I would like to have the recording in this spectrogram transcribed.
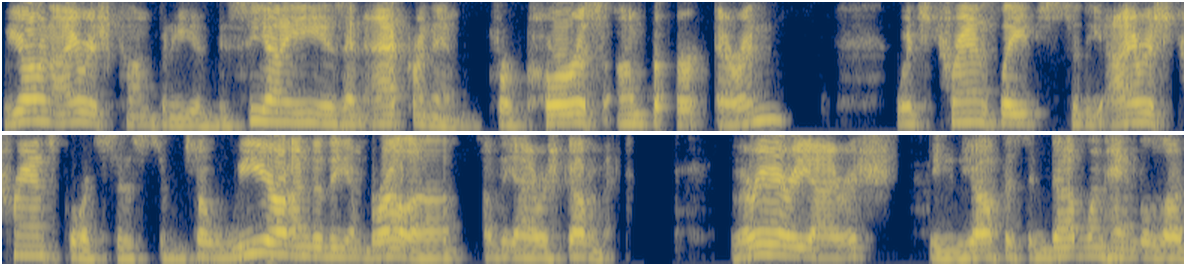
we are an Irish company. The CIE is an acronym for Córas Iompair Éireann which translates to the Irish transport system. So we are under the umbrella of the Irish government. Very, very Irish. The, the office in Dublin handles our,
